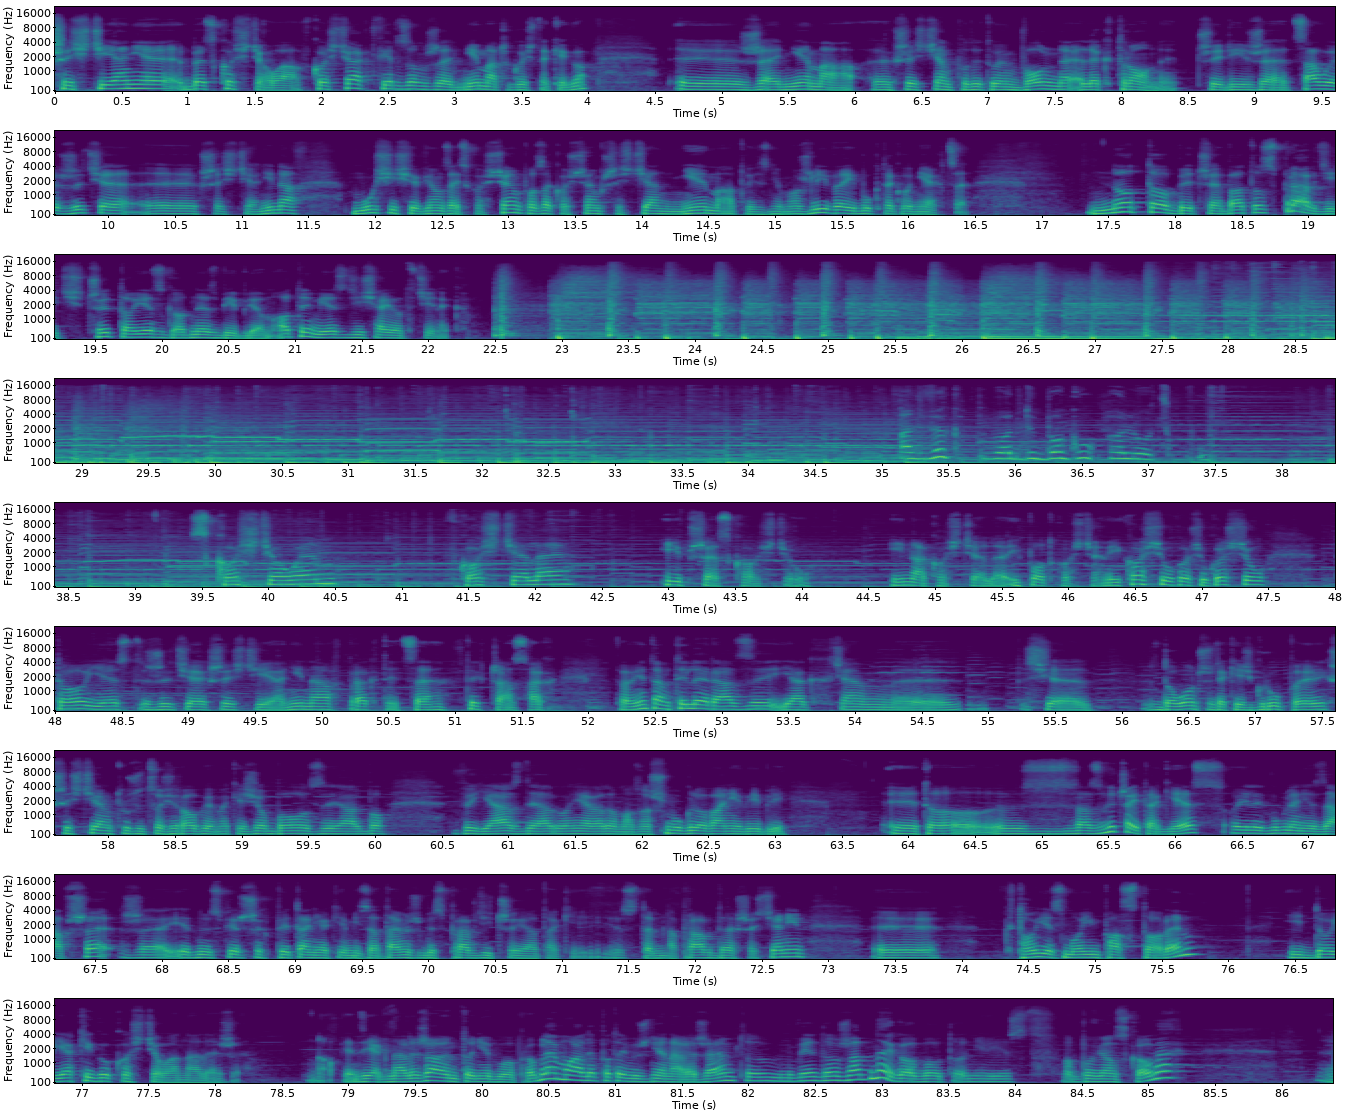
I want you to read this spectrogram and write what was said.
Chrześcijanie bez kościoła. W kościołach twierdzą, że nie ma czegoś takiego, y, że nie ma chrześcijan pod tytułem wolne elektrony, czyli że całe życie y, chrześcijanina musi się wiązać z kościołem, poza kościołem chrześcijan nie ma, to jest niemożliwe i Bóg tego nie chce. No to by trzeba to sprawdzić, czy to jest zgodne z Biblią. O tym jest dzisiaj odcinek. Od Bogu po ludzku. Z Kościołem, w Kościele i przez Kościół. I na Kościele, i pod Kościołem. I Kościół, Kościół, Kościół to jest życie chrześcijanina w praktyce w tych czasach. Pamiętam tyle razy, jak chciałem e, się dołączyć do jakiejś grupy chrześcijan, którzy coś robią, jakieś obozy albo wyjazdy, albo nie wiadomo co, szmuglowanie Biblii to zazwyczaj tak jest, o ile w ogóle nie zawsze, że jednym z pierwszych pytań, jakie mi zadają, żeby sprawdzić, czy ja taki jestem naprawdę chrześcijanin, y, kto jest moim pastorem i do jakiego kościoła należę. No, więc jak należałem, to nie było problemu, ale potem już nie należałem, to mówię do żadnego, bo to nie jest obowiązkowe. E,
